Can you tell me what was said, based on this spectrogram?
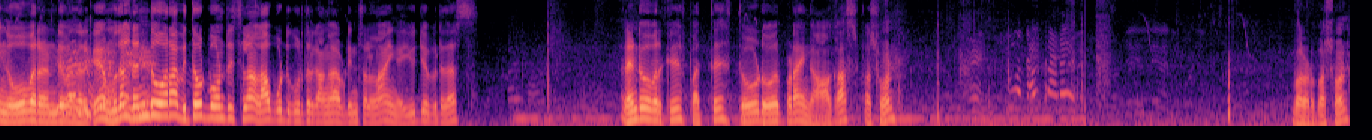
இங்கே ஓவர் ரெண்டு வந்திருக்கு. முதல் ரெண்டு ஓவராக வித்தவுட் பவுண்டரிஸ்லாம் லா போட்டு கொடுத்துருக்காங்க அப்படின்னு சொல்லலாம். எங்கள் யூஜே பிரதர்ஸ் ரெண்டு ஓவருக்கு பத்து தேர்ட் ஓவர் படம் எங்கள் ஆகாஷ் ஃபர்ஸ்ட் ஒன் பாலோட ஃபர்ஸ்ட் ஒன்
